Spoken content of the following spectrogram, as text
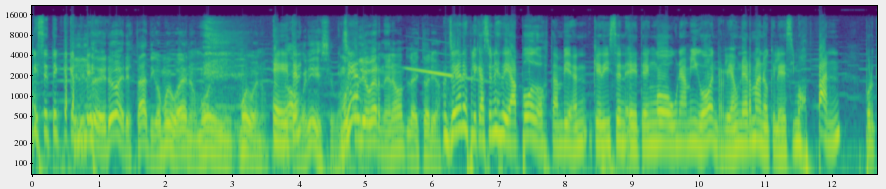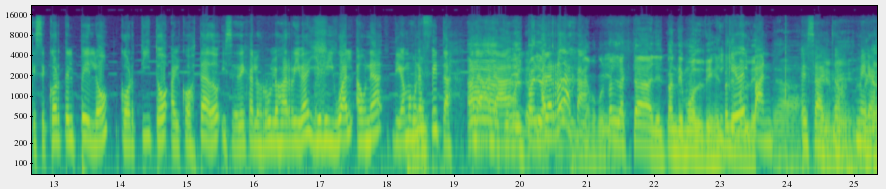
que se te cante. de globo aerostático, muy bueno, muy, muy bueno. Eh, no, ten- buenísimo. Muy ¿Sí? Julio Verne, ¿no? La historia. Llegan explicaciones de apodos también que dicen, eh, tengo un amigo, en realidad un hermano, que le decimos pan porque se corta el pelo cortito al costado y se deja los rulos arriba y es igual a una, digamos, una Como feta. A la, a la- Ah, como el pan a la lactal, rodaja. digamos, como el pan lactal, el pan de molde. El y pan de queda el molde. pan. Ah, Exacto. tremendo, Mira.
